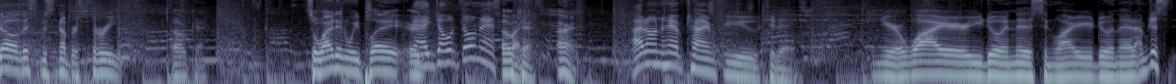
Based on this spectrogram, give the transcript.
No, this was number three. Okay. So why didn't we play? Or... I don't don't ask. Okay, questions. all right. I don't have time for you today. And you're why are you doing this and why are you doing that? I'm just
